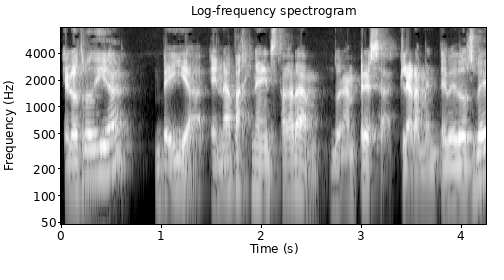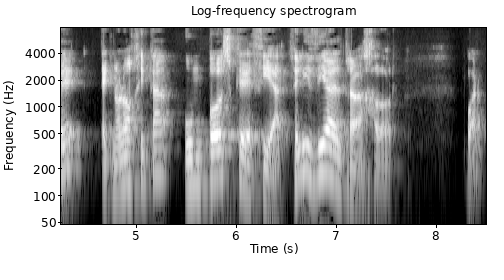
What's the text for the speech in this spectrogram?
el otro día veía en una página de Instagram de una empresa claramente B2B, tecnológica, un post que decía, feliz día del trabajador. Bueno,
